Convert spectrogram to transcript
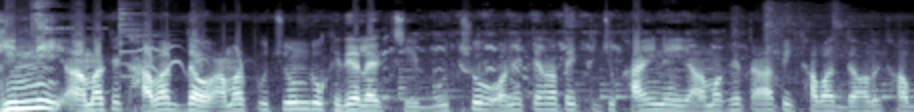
গিন্নি আমাকে খাবার দাও। আমার প্রচণ্ড খিদে লাগছে। বুঝছ অনেক টানাতে কিছু খাই নেই। আমাকে তাড়াতাড়ি খাবার দাও আমি খাব।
